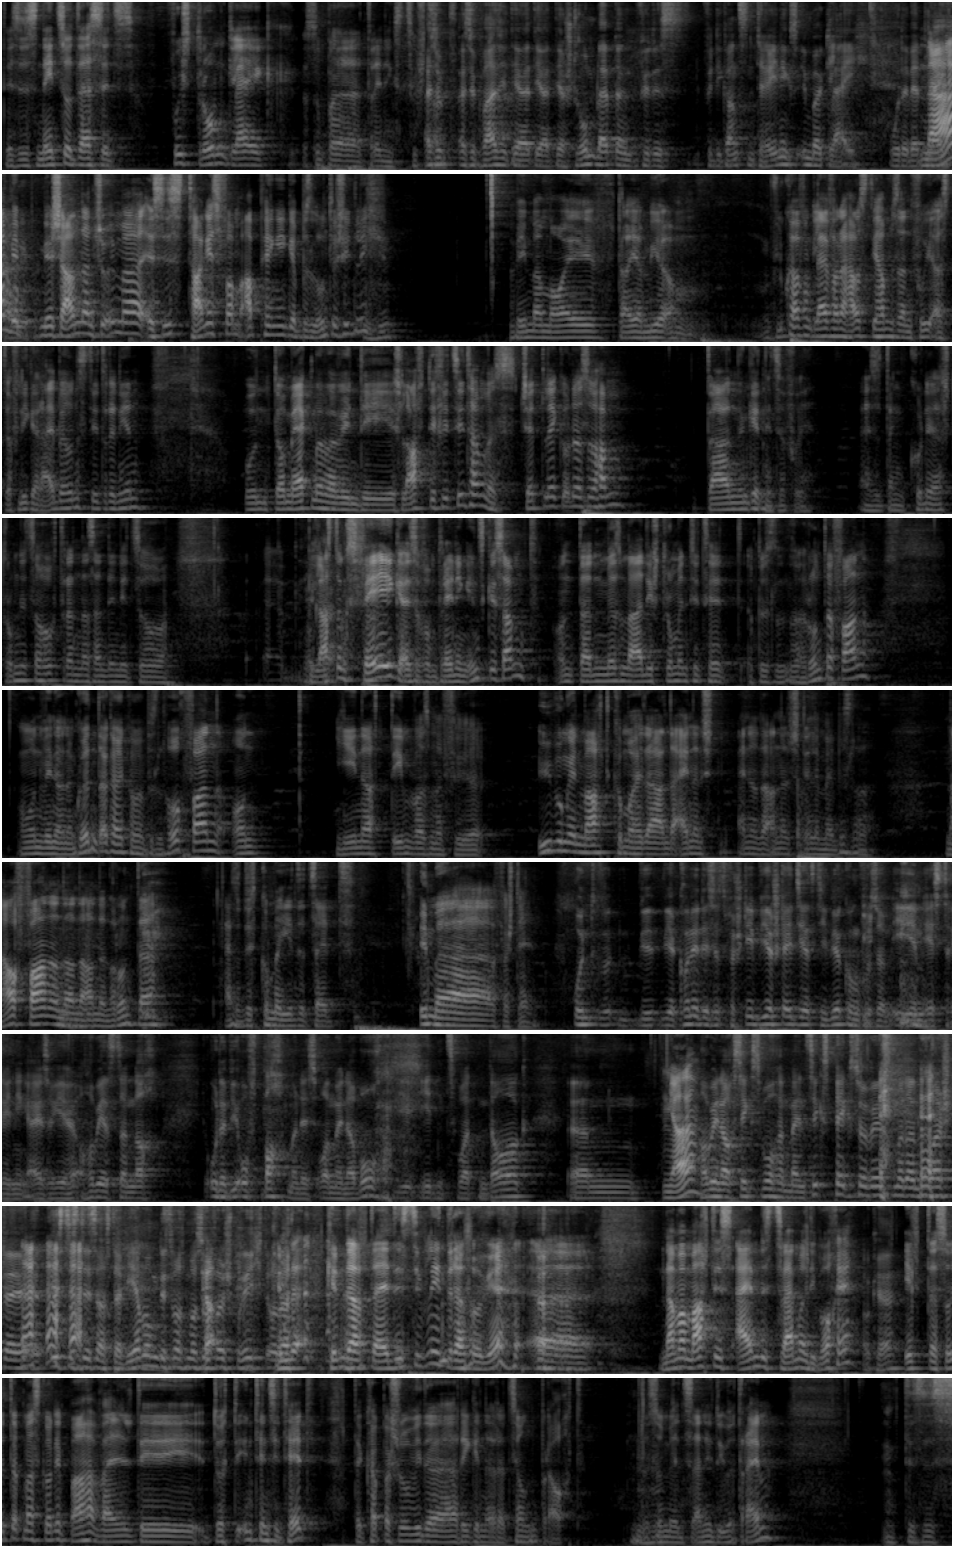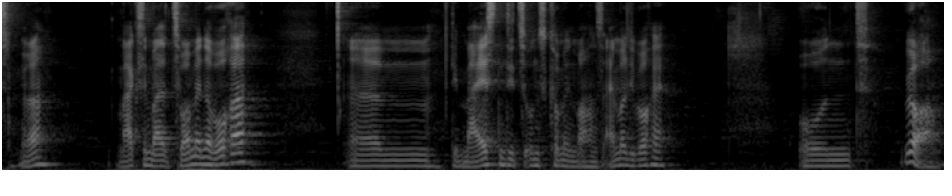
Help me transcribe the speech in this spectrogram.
das ist nicht so, dass jetzt viel Strom gleich super Trainingszustand. Also, also quasi der, der, der Strom bleibt dann für, das, für die ganzen Trainings immer gleich? Oder wird Nein, wir, wir schauen dann schon immer, es ist tagesformabhängig, ein bisschen unterschiedlich. Mhm. Wenn wir mal, da ja wir am Flughafen gleich vor der Haus, die haben, sind viel aus der Fliegerei bei uns, die trainieren. Und da merkt man mal, wenn die Schlafdefizit haben, das Jetlag oder so haben, dann geht nicht so viel. Also dann kann der Strom nicht so hoch dran, dann sind die nicht so belastungsfähig, also vom Training insgesamt. Und dann müssen wir auch die Stromintensität ein bisschen runterfahren. Und wenn er einen guten Tag hat, kann man ein bisschen hochfahren. Und je nachdem, was man für Übungen macht, kann man halt auch an der einen, einen oder anderen Stelle mal ein bisschen rauffahren und an der anderen runter. Also das kann man jederzeit immer verstellen. Und wie, wie kann ich das jetzt verstehen? Wie stellt sich jetzt die Wirkung von so einem EMS-Training? Also ich habe jetzt dann nach, oder wie oft macht man das? Einmal in der Woche, je- jeden zweiten Tag? Ähm, Ja, habe ich nach sechs Wochen mein Sixpack, so wie ich es mir dann vorstelle? Ist das das aus der Werbung, das was man so Ja. verspricht? kommt, Oder? kommt auf deine Disziplin drauf an, gell? äh, na, man macht das ein- bis zweimal die Woche. Okay. Öfter sollte man es gar nicht machen, weil die, durch die Intensität der Körper schon wieder eine Regeneration braucht. Und Das soll man jetzt auch nicht übertreiben. Das ist ja, maximal zweimal in der Woche. Ähm, die meisten, die zu uns kommen, machen es einmal die Woche. Und ja,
